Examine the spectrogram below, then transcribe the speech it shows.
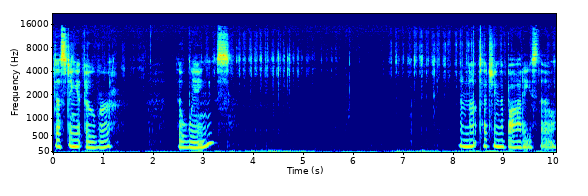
dusting it over the wings. I'm not touching the bodies though.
